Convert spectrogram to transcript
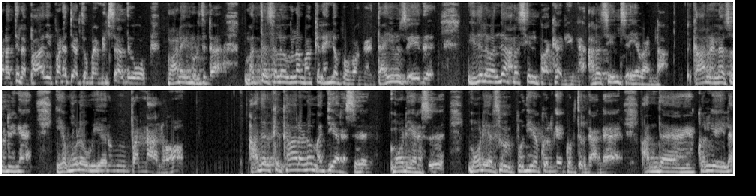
பணத்துல பாதி பணத்தை எடுத்து போய் மின்சாரத்துக்கு வாடகை கொடுத்துட்டா மற்ற செலவுகள்லாம் மக்கள் எங்க போவாங்க? தயவு செய்து இதுல வந்து அரசியல் பார்க்காதீங்க. அரசியல் செய்ய வேண்டாம். காரணம் என்ன சொல்றீங்க? எவ்வளவு உயர்வு பண்ணாலும் அதற்கு காரணம் மத்திய அரசு. மோடி அரசு மோடி அரசு ஒரு புதிய கொள்கை கொடுத்துருக்காங்க. அந்த கொள்கையில்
